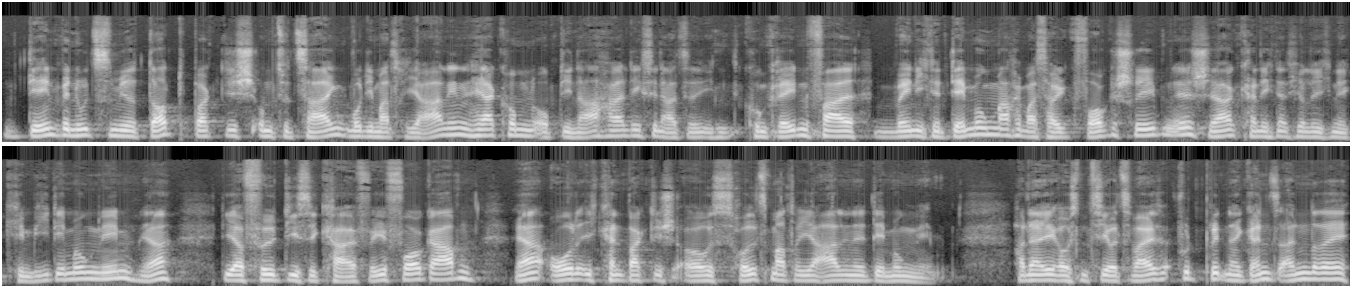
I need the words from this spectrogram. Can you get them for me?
Den benutzen wir dort praktisch, um zu zeigen, wo die Materialien herkommen, ob die nachhaltig sind. Also im konkreten Fall, wenn ich eine Dämmung mache, was halt vorgeschrieben ist, ja, kann ich natürlich eine Chemiedämmung nehmen, ja, die erfüllt diese KfW-Vorgaben, ja, oder ich kann praktisch aus Holzmaterialien eine Dämmung nehmen. Hat natürlich aus dem CO2-Footprint eine ganz andere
